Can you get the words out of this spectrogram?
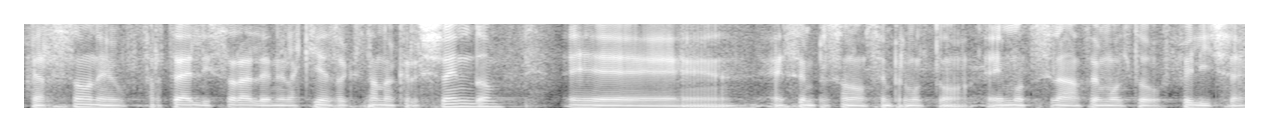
persone, fratelli, sorelle nella Chiesa che stanno crescendo e, e sempre, sono sempre molto emozionato e molto felice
